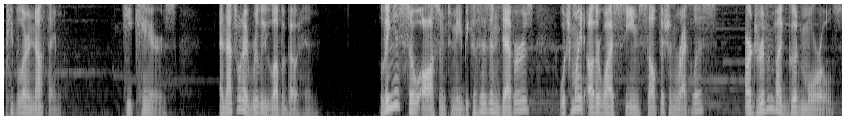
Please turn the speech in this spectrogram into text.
people are nothing. He cares, and that's what I really love about him. Ling is so awesome to me because his endeavors, which might otherwise seem selfish and reckless, are driven by good morals.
